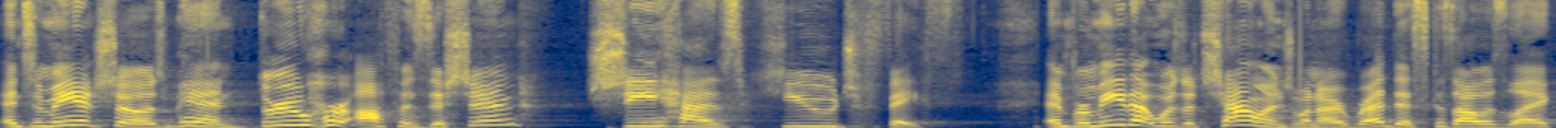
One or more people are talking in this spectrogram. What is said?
And to me, it shows, man, through her opposition, she has huge faith. And for me, that was a challenge when I read this because I was like,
